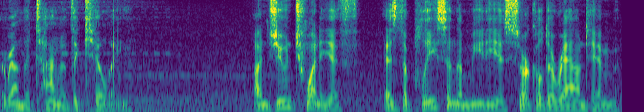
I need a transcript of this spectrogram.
around the time of the killing. On June 20th, as the police and the media circled around him,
